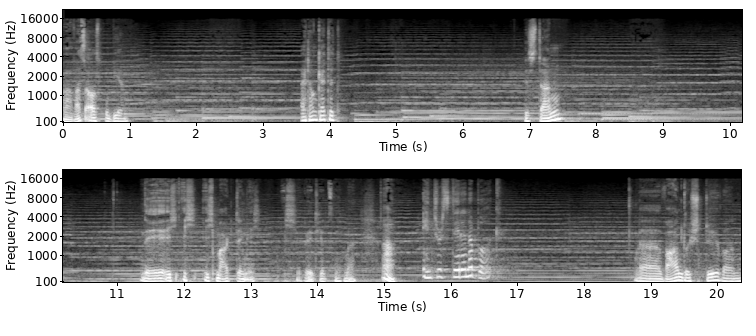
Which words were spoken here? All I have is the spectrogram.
Aber was ausprobieren? I don't get it. Bis dann. Nee, ich, ich, ich mag den nicht. Ich rede jetzt nicht mehr. Ah, Interested in a book? äh, Waren durchstöbern.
